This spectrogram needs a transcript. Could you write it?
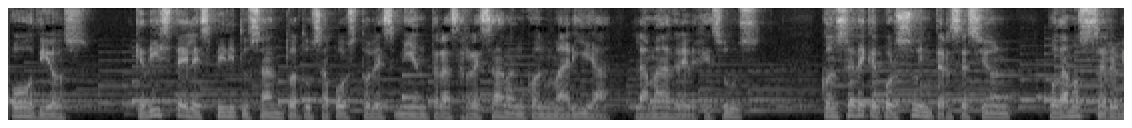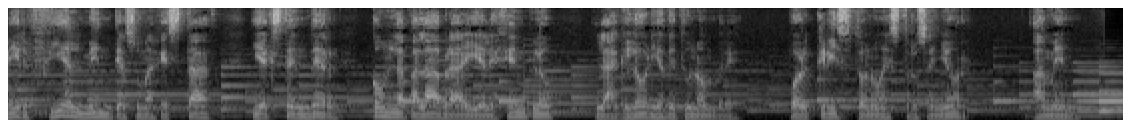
Oh Dios, que diste el Espíritu Santo a tus apóstoles mientras rezaban con María, la Madre de Jesús, concede que por su intercesión podamos servir fielmente a su majestad y extender con la palabra y el ejemplo la gloria de tu nombre. Por Cristo nuestro Señor. Amén.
